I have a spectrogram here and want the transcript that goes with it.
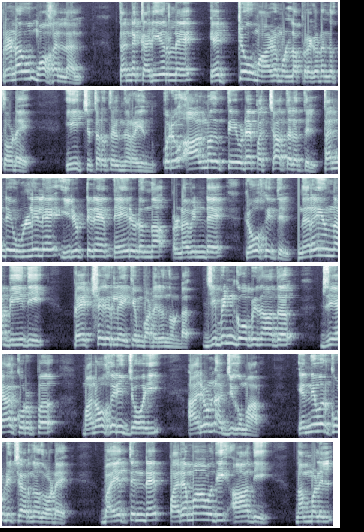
പ്രണവ് മോഹൻലാൽ തന്റെ കരിയറിലെ ഏറ്റവും ആഴമുള്ള പ്രകടനത്തോടെ ഈ ചിത്രത്തിൽ നിറയുന്നു. ഒരു ആത്മഹത്യയുടെ പശ്ചാത്തലത്തിൽ തന്റെ ഉള്ളിലെ ഇരുട്ടിനെ നേരിടുന്ന പ്രണവിന്റെ രോഹിത്തിൽ നിറയുന്ന ഭീതി പ്രേക്ഷകരിലേക്കും പടരുന്നുണ്ട്. ജിബിൻ ഗോപിനാഥ് ജിയ കുറുപ്പ് മനോഹരി ജോയി അരുൺ അജികുമാർ എന്നിവർ കൂടി ചേർന്നതോടെ ഭയത്തിന്റെ പരമാവധി ആദി നമ്മളിൽ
